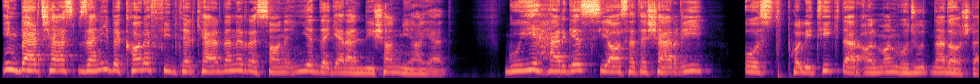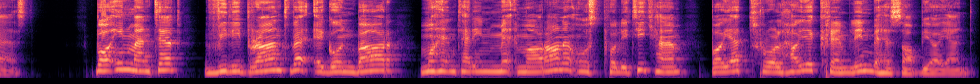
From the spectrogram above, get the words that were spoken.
این برچسب زنی به کار فیلتر کردن رسانه‌ای دگراندیشان می آید. گویی هرگز سیاست شرقی Ostpolitik در آلمان وجود نداشته است. با این منطق ویلی برانت و اگون بار مهمترین معماران Ostpolitik هم باید ترول های کرملین به حساب بیایند.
